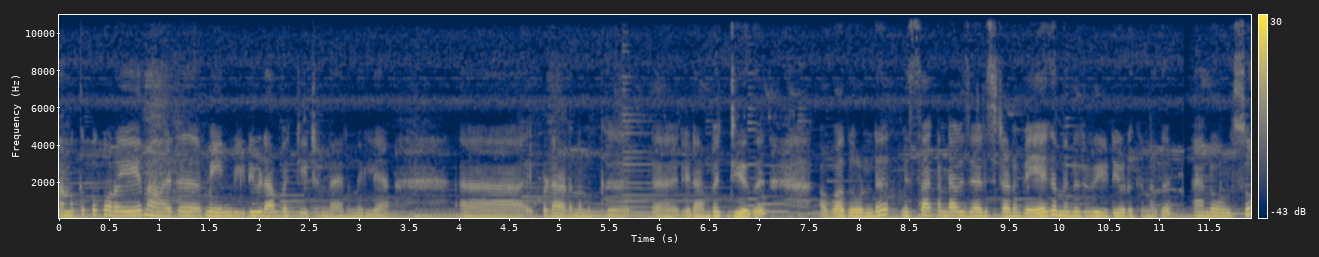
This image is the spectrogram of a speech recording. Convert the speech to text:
നമുക്കിപ്പോൾ കുറേ നാളായിട്ട് മെയിൻ വീഡിയോ ഇടാൻ പറ്റിയിട്ടുണ്ടായിരുന്നില്ല. ആഹ് ഇപ്പോഴാണ് നമുക്ക് ഇടാൻ പറ്റിയത്. അപ്പോൾ അതുകൊണ്ട് മിസ്സാക്കണ്ട വിചാരിച്ചിട്ടാണ് വേഗം തന്നെ ഒരു വീഡിയോ എടുക്കുന്നത്. ആൻഡ് ഓൾസോ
